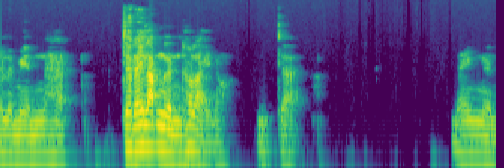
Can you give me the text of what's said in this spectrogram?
element นะฮะจะได้รับเงินเท่าไหร่เนาะจะได้เงิน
